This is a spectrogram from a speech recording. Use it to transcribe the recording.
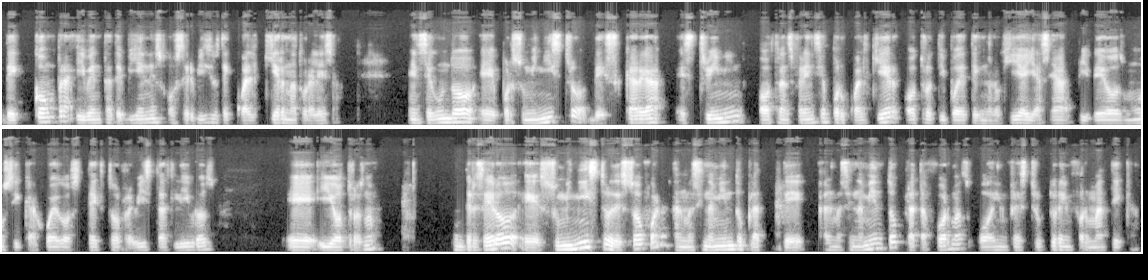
de compra y venta de bienes o servicios de cualquier naturaleza, en segundo, eh, por suministro, descarga, streaming o transferencia por cualquier otro tipo de tecnología, ya sea videos, música, juegos, textos, revistas, libros eh, y otros, ¿no? En tercero, eh, suministro de software, almacenamiento, de almacenamiento, plataformas o infraestructura informática.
